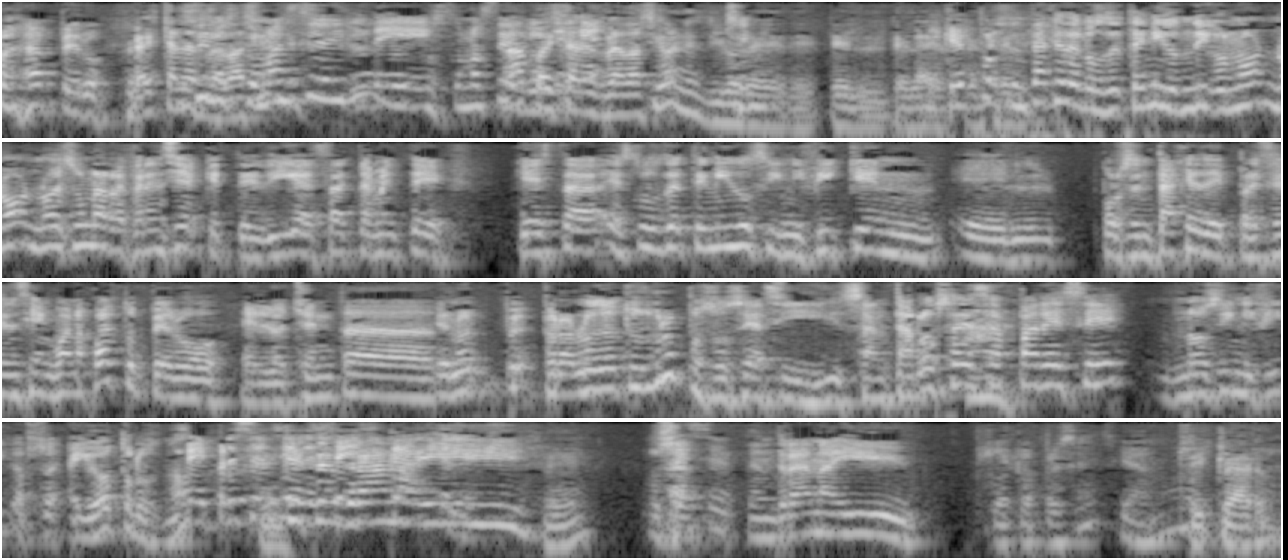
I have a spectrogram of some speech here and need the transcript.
¿verdad? Pero, Pero ahí están las ¿sí los grabaciones. Ah, ahí? pues ahí están las grabaciones, digo, Sí. de, de- del- de la... ¿Qué porcentaje de los detenidos? Digo, no, no, no es una referencia que te diga exactamente que esta, estos detenidos signifiquen el porcentaje de presencia en Guanajuato, pero El 80... el- pero hablo de otros grupos, o sea, si Santa Rosa desaparece, no significa, o sea, hay otros, ¿no? Sí, hay presencia que de seis tendrán ahí, Sí, o sea, sí. tendrán ahí su otra presencia, ¿no? sí, claro.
